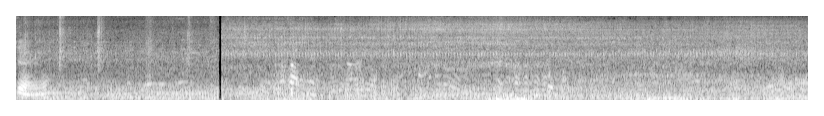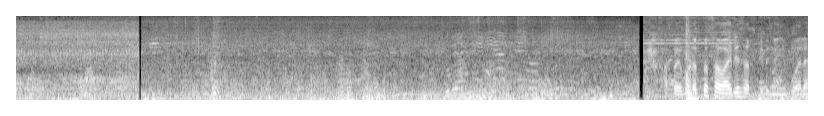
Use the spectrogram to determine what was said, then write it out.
ഡാമേജ് 알고. അപ്പോൾ ഇവിടുത്തെ സവാരി സർക്കിട്ട് കഴിഞ്ഞ പോലെ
